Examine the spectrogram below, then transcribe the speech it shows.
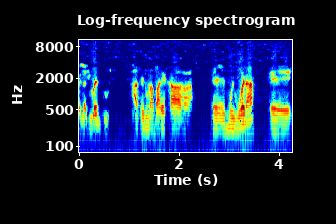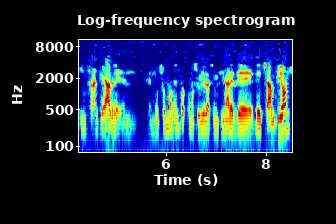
en la Juventus, hacen una pareja eh, muy buena, eh, infranqueable en, en, muchos momentos, como se vio en las semifinales de, de, Champions.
